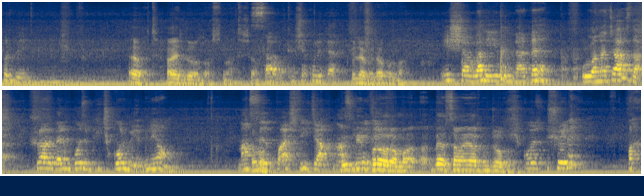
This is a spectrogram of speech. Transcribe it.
Dur bir. Evet. Hayırlı uğurlu olsun Hatice Hanım. Sağ ol. Teşekkür ederim. Güle güle kullan. İnşallah iyi günlerde kullanacağız da. Şurada benim gözüm hiç görmüyor biliyor musun? Nasıl Tamam. başlayacak, nasıl Bir, bir edecek? programa ben sana yardımcı olurum. Göz, şöyle bak.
